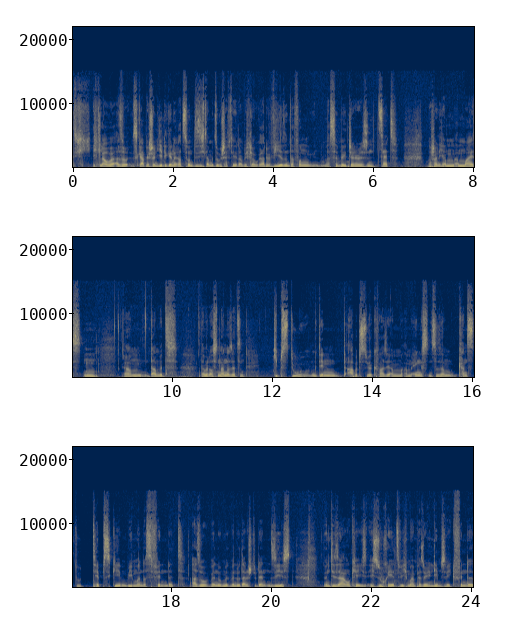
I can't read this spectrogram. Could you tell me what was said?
ich, ich, glaube, also es gab ja schon jede Generation, die sich damit so beschäftigt hat, aber ich glaube gerade wir sind davon, was sind wir, Generation Z, wahrscheinlich am, am meisten ähm, damit, damit auseinandersetzen. Gibst du, mit denen arbeitest du ja quasi am, am engsten zusammen, kannst du Tipps geben, wie man das findet? Also wenn du, wenn du deine Studenten siehst und die sagen, okay, ich, ich suche jetzt, wie ich meinen persönlichen Lebensweg finde,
